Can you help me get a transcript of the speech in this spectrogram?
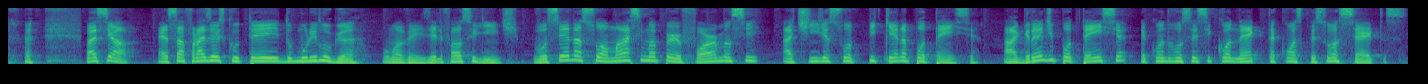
Mas assim, ó, essa frase eu escutei do Murilo Gun uma vez. Ele fala o seguinte: Você, na sua máxima performance, atinge a sua pequena potência. A grande potência é quando você se conecta com as pessoas certas.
